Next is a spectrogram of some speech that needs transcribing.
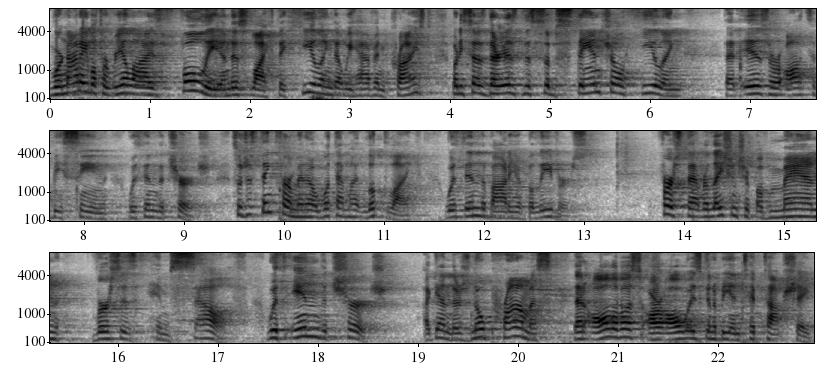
We're not able to realize fully in this life the healing that we have in Christ, but he says there is this substantial healing that is or ought to be seen within the church. So just think for a minute what that might look like within the body of believers. First, that relationship of man versus himself within the church. Again, there's no promise that all of us are always going to be in tip top shape,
